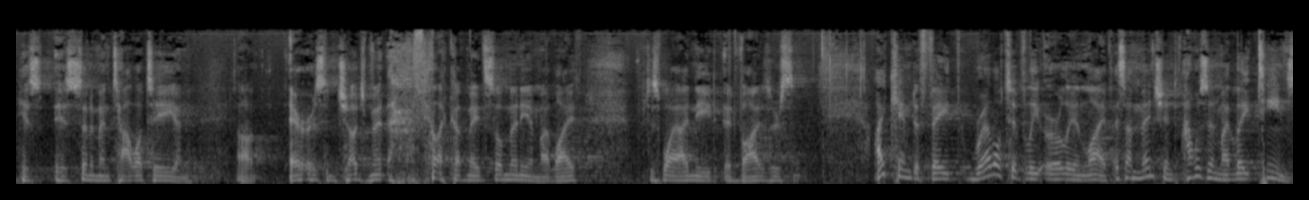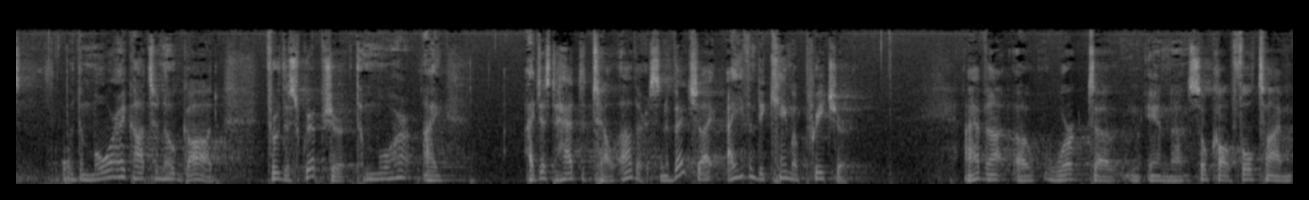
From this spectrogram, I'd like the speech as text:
his, his sentimentality and uh, errors in judgment. I feel like I've made so many in my life, which is why I need advisors. I came to faith relatively early in life. As I mentioned, I was in my late teens. But the more I got to know God through the scripture, the more I, I just had to tell others. And eventually, I, I even became a preacher. I have not uh, worked uh, in uh, so called full time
